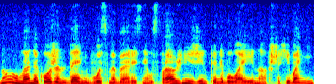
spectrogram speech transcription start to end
Ну, у мене кожен день 8 березня. У справжньої жінки не буває інакше, хіба ні?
